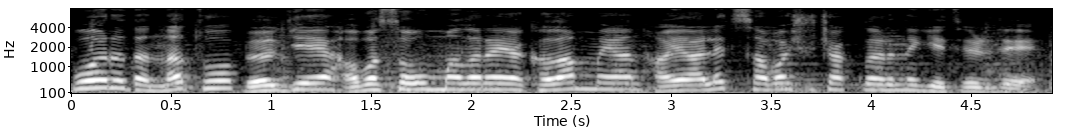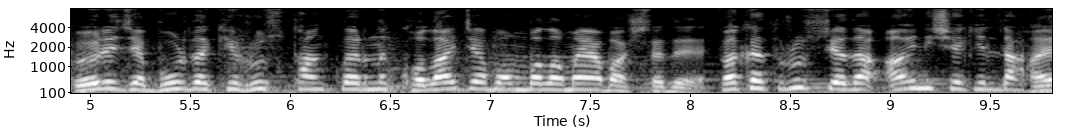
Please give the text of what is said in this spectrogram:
bu arada NATO bölgeye hava savunmalara yakalanmayan hayalet savaş uçaklarını getirdi. Böylece buradaki Rus tanklarını kolayca bombalamaya başladı. Fakat Rusya da aynı şekilde hayalet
